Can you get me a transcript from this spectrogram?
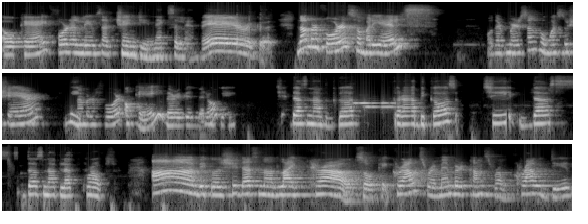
okay. For the leaves are changing. Excellent. Very good. Number four, somebody else? Other person who wants to share? Me. Number four. Okay, very good, Vero. Okay. She does not got crab because she does does not like crabs. Ah, because she does not like crowds. Okay, crowds, remember, comes from crowded,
